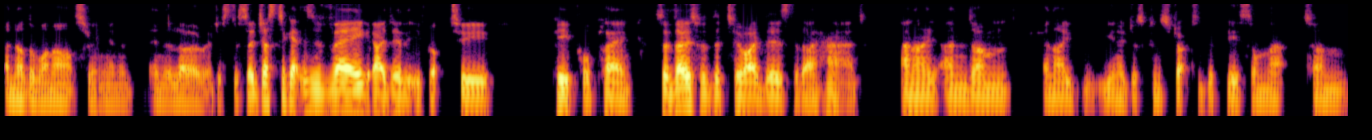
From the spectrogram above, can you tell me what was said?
another one answering in a, in the lower register. So just to get this vague idea that you've got two people playing. So those were the two ideas that I had, and I and um and I you know just constructed the piece on that um,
